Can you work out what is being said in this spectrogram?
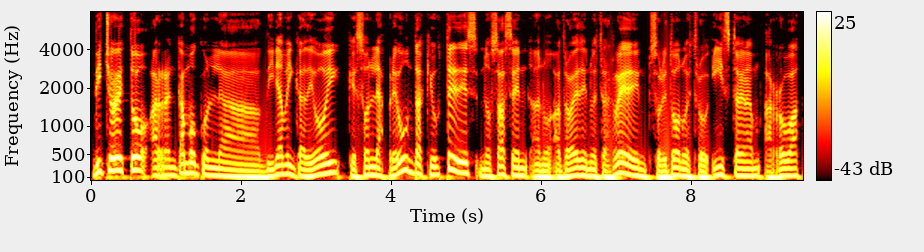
Dicho esto, arrancamos con la dinámica de hoy, que son las preguntas que ustedes nos hacen a, través de nuestras redes, sobre todo nuestro Instagram, arroba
